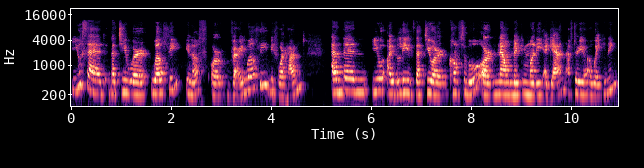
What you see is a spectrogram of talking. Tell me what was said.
you said that you were wealthy enough or very wealthy beforehand. And then you, I believe that you are comfortable or now making money again after your awakening.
